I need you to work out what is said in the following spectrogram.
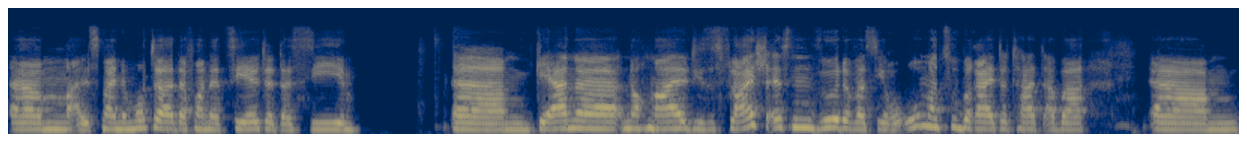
ähm, als meine Mutter davon erzählte, dass sie ähm, gerne nochmal dieses Fleisch essen würde, was ihre Oma zubereitet hat, aber ähm,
